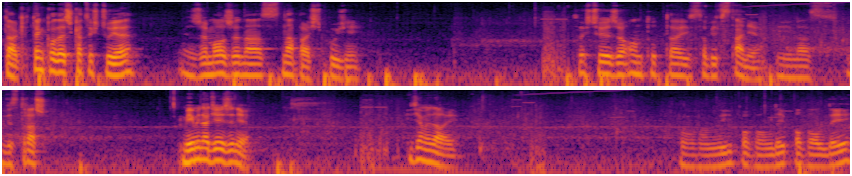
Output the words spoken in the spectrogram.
Tak, ten koleżka coś czuje, że może nas napaść później. Coś czuję, że on tutaj sobie wstanie i nas wystraszy. Miejmy nadzieję, że nie. Idziemy dalej. Powoli, powoli, powoli.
